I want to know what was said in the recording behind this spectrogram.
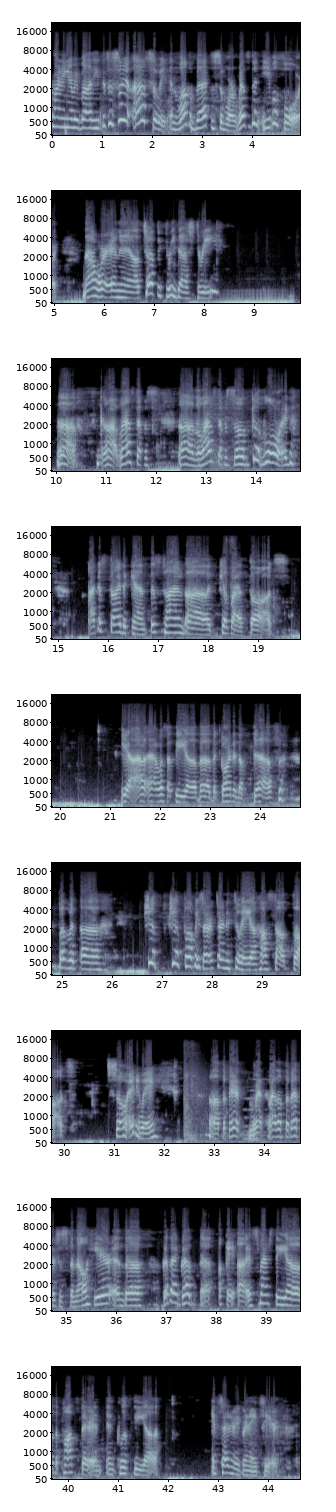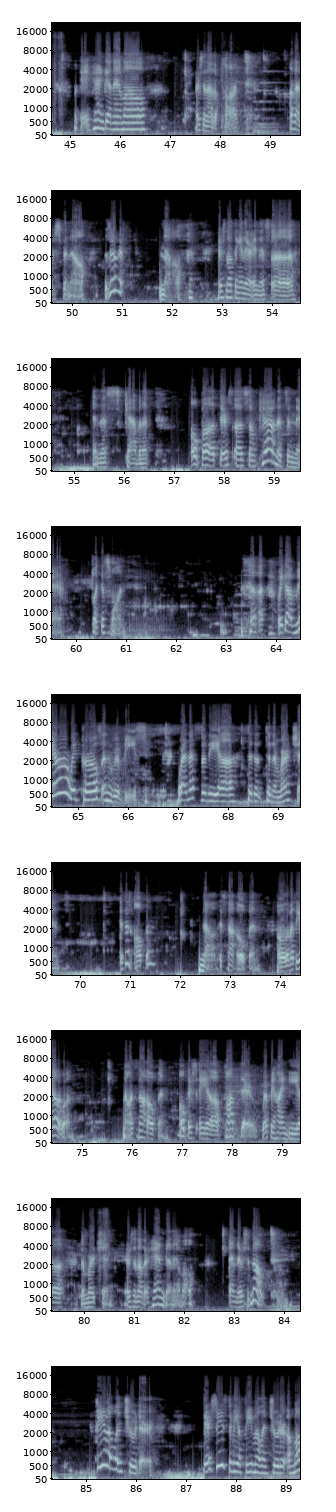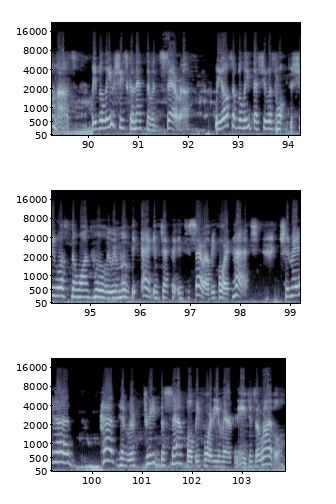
morning, everybody. This is Tsuyu Asui, and welcome back to some more Resident Evil 4. Now we're in uh, Chapter 3-3. Oh, God, last episode, uh, the last episode, good lord. I just died again, this time, uh, killed by dogs. Yeah, I, I was at the, uh, the, the Garden of Death, but with, uh, cute, cute puppies are turned into a uh, hostile dogs. So anyway, uh, the bed, right off the bed, there's a spinel here, and uh, good I grab, uh, okay, uh, smashed the uh, the pots there and include the uh, incendiary grenades here. Okay, handgun ammo. There's another pot. Another spinel. Is there? No, there's nothing in there in this uh in this cabinet. Oh, but there's uh, some cabinets in there, like this one. we got mirror with pearls and rubies, right next to the uh to the to the merchant. Is it open? No, it's not open. Oh, what about the other one? No, it's not open. Oh, there's a uh, pot there, right behind the uh the merchant. There's another handgun ammo, and there's a note. Female intruder. There seems to be a female intruder among us. We believe she's connected with Sera. We also believe that she was she was the one who removed the egg injected into Sera before it hatched. She may have had him retrieve the sample before the American agent's arrival.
